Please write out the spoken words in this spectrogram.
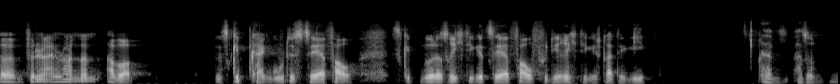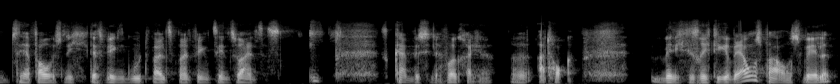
äh, für den einen oder anderen, aber es gibt kein gutes CRV. Es gibt nur das richtige CRV für die richtige Strategie. Ähm, also CRV ist nicht deswegen gut, weil es meinetwegen 10 zu 1 ist. Ist kein bisschen erfolgreicher äh, ad hoc. Wenn ich das richtige Währungspaar auswähle,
